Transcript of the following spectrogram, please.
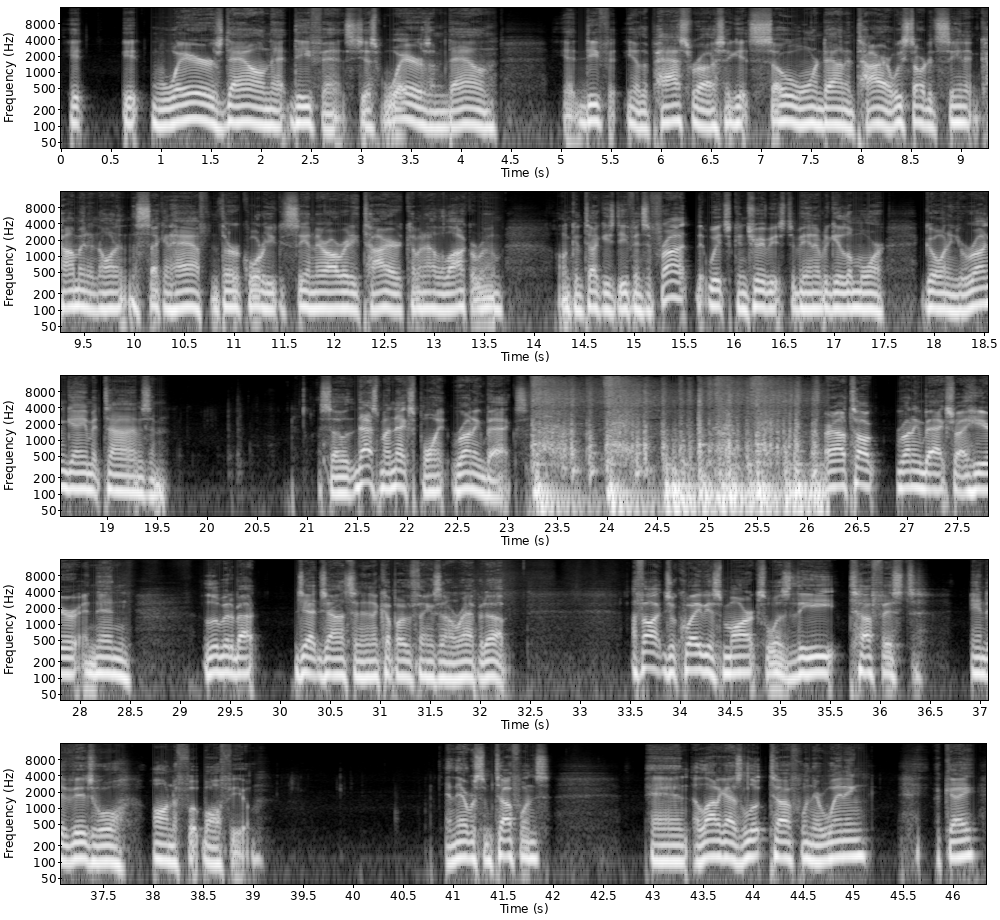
it it wears down that defense, just wears them down. Def- you know, the pass rush, they get so worn down and tired. We started seeing it and commenting on it in the second half and third quarter. You could see them, they're already tired coming out of the locker room on Kentucky's defensive front, which contributes to being able to get a little more going in your run game at times. And so that's my next point running backs. All right, I'll talk running backs right here and then a little bit about Jett Johnson and a couple other things, and I'll wrap it up. I thought Jo'quavious Marks was the toughest individual on the football field. and there were some tough ones. And a lot of guys look tough when they're winning. Okay.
